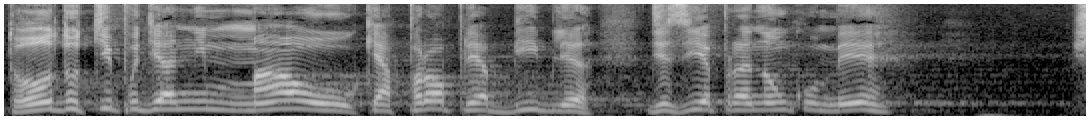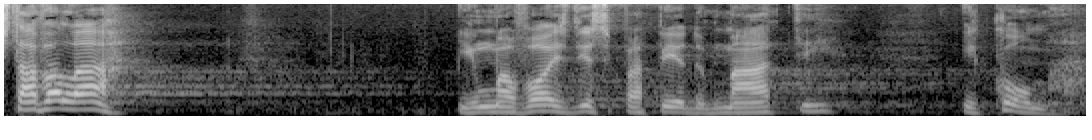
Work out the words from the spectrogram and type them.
Todo tipo de animal que a própria Bíblia dizia para não comer, estava lá. E uma voz disse para Pedro: mate e coma.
